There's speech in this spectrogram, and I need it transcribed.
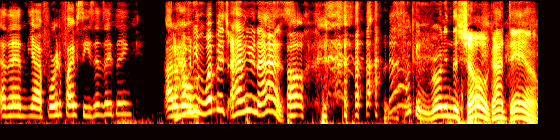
And then yeah, four to five seasons I think. I don't know. haven't even what bitch? I haven't even asked. Oh. fucking ruining the show. God damn.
